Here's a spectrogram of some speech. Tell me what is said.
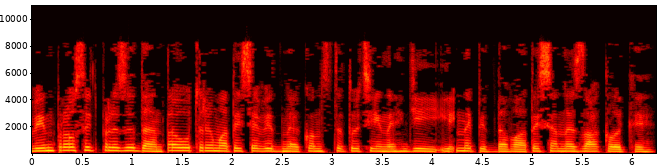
Він просить президента утриматися від неконституційних дій і не піддаватися на заклики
